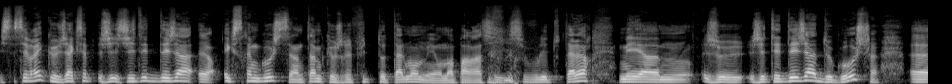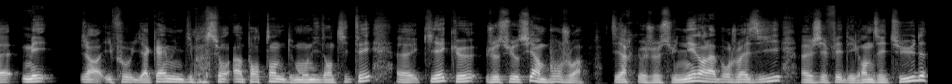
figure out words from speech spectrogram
C'est vrai que j'accepte. J'étais déjà. Alors, extrême gauche, c'est un terme que je réfute totalement, mais on en parlera si, vous voulez tout à l'heure. Mais euh, j'étais déjà de gauche, euh, mais genre, il faut, il y a quand même une dimension importante de mon identité euh, qui est que je suis aussi un bourgeois. C'est-à-dire que je suis né dans la bourgeoisie, euh, j'ai fait des grandes études,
